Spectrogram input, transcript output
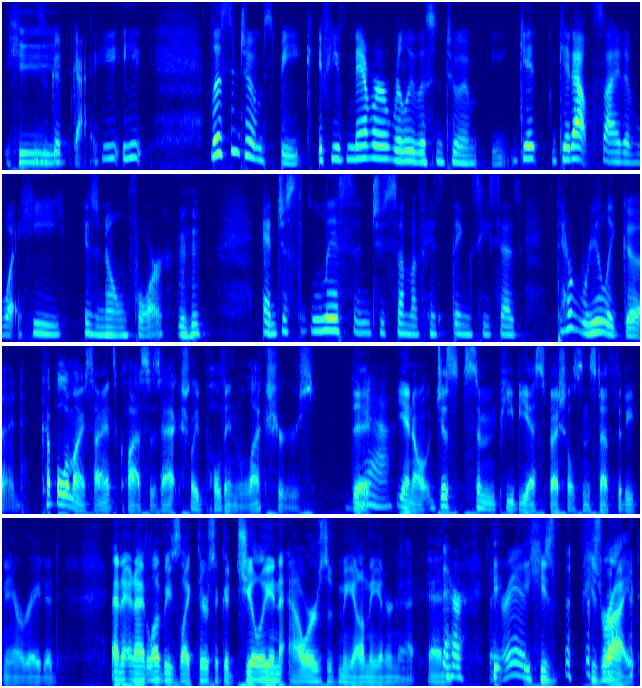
he He's a good guy. He he listen to him speak. If you've never really listened to him, get get outside of what he is known for. Mm-hmm. And just listen to some of his things he says. They're really good. a couple of my science classes actually pulled in lectures that Yeah. you know just some PBS specials and stuff that he narrated, and and I love he's like there's a gajillion hours of me on the internet, and There- he- there is. he's he's right.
